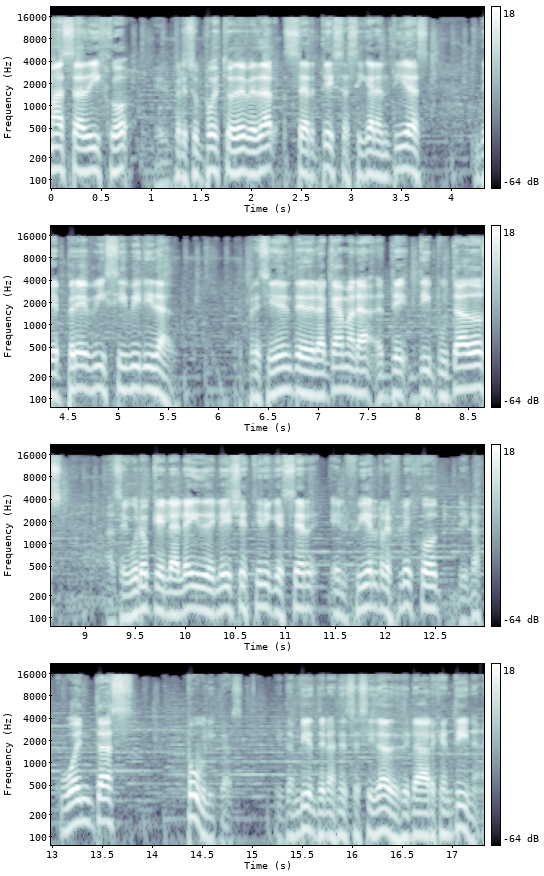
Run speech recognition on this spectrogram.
Massa dijo, el presupuesto debe dar certezas y garantías de previsibilidad. El presidente de la Cámara de Diputados aseguró que la ley de leyes tiene que ser el fiel reflejo de las cuentas públicas y también de las necesidades de la Argentina.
